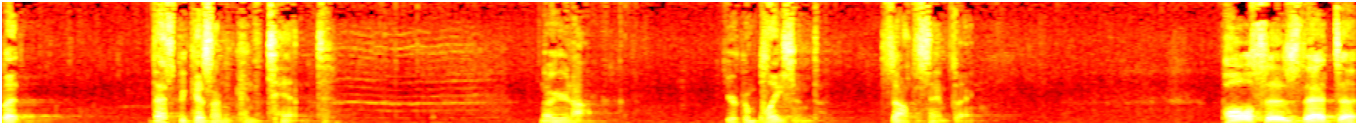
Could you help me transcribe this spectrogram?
but that's because I'm content. No, you're not. You're complacent. It's not the same thing. Paul says that uh,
